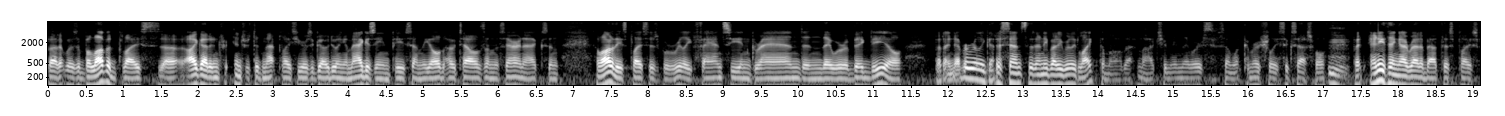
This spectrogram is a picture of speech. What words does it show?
but it was a beloved place. Uh, I got int- interested in that place years ago doing a magazine piece on the old hotels on the Saranaks, and a lot of these places were really fancy and grand, and they were a big deal. But I never really got a sense that anybody really liked them all that much. I mean, they were somewhat commercially successful. But anything I read about this place,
